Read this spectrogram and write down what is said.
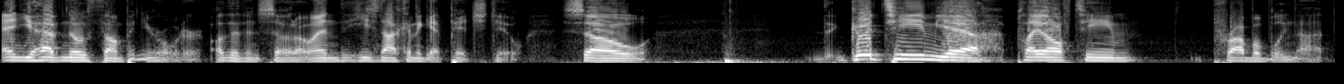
and you have no thump in your order other than Soto, and he's not going to get pitched to. So, good team, yeah. Playoff team, probably not.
